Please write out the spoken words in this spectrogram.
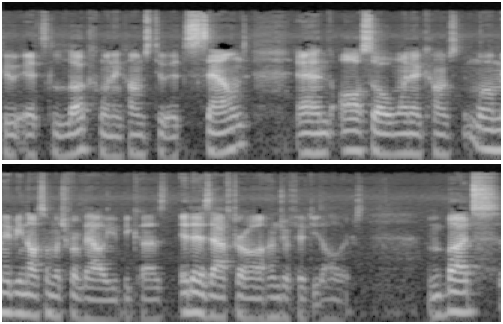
to its look, when it comes to its sound, and also when it comes, to, well, maybe not so much for value because it is, after all, $150. But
